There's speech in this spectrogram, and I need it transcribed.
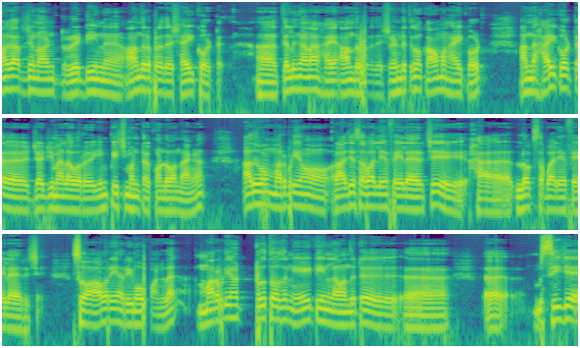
நாகார்ஜுனான் ரெட்டின்னு Andhra Pradesh high court Telangana high Andhra Pradesh ரெண்டுத்துக்கும் காமன் ஹைகோர்ட் அந்த ஹைகோர்ட் ஜட்ஜி மேலே ஒரு இம்பீச்மெண்ட்டை கொண்டு வந்தாங்க. அதுவும் மறுபடியும் ராஜ்யசபாலையும் ஃபெயில் ஆயிருச்சு ஹ- லோக்சபாலையும் ஃபெயில் ஆயிருச்சு. ஸோ அவரையும் ரிமூவ் பண்ணல. மறுபடியும் டூ தௌசண்ட் எயிட்டீனில் வந்துட்டு C J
